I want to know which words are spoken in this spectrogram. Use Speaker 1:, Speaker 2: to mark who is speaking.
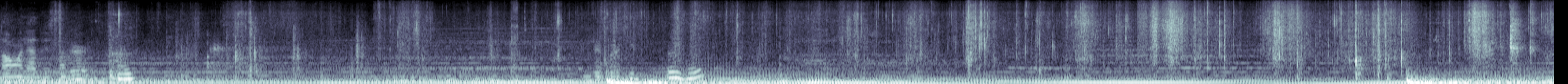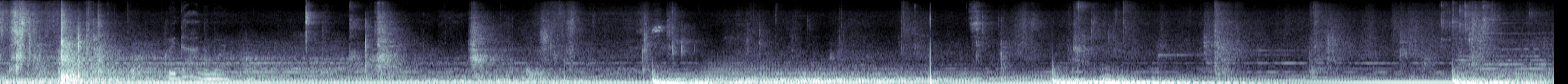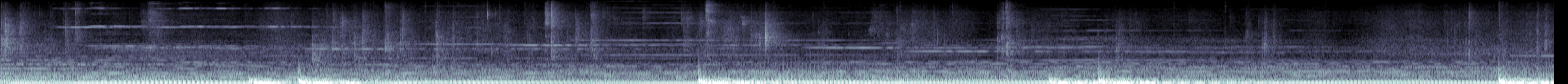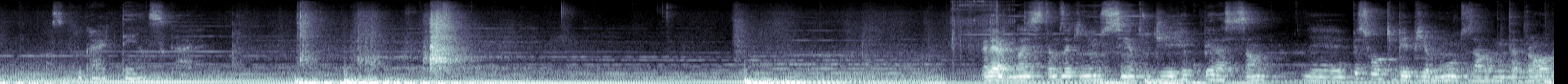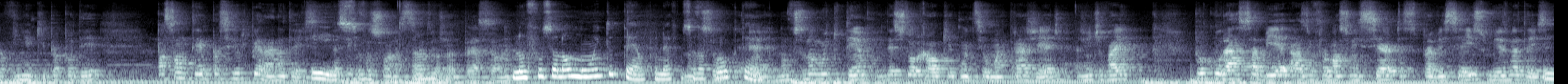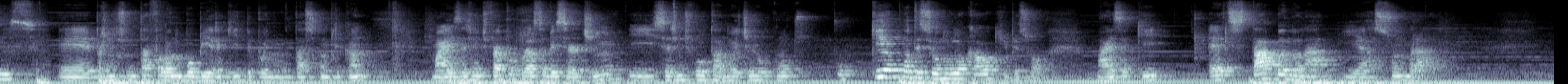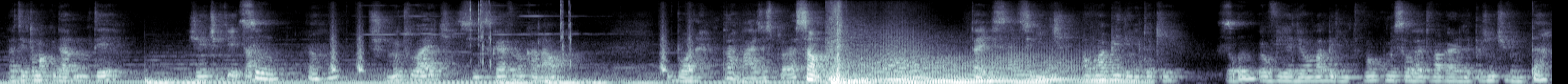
Speaker 1: Vamos dar uma olhada tá verde.
Speaker 2: Ai.
Speaker 1: Vamos ver por aqui.
Speaker 2: Uhum.
Speaker 1: Galera, nós estamos aqui em um centro de recuperação. É, pessoa que bebia muito, usava muita droga, vinha aqui para poder passar um tempo para se recuperar, né, Thaís? É assim
Speaker 2: Isso.
Speaker 1: que funciona esse centro de
Speaker 2: Aham.
Speaker 1: recuperação, né?
Speaker 2: Não funcionou muito tempo, né? Funcionou
Speaker 1: funcionou-
Speaker 2: pouco tempo.
Speaker 1: é, não funcionou muito tempo. Nesse local que aconteceu uma tragédia, a gente vai procurar saber as informações certas para ver se é isso mesmo, né, Thaís?
Speaker 2: Isso.
Speaker 1: É, pra gente não tá falando bobeira aqui, depois não tá se complicando. Mas a gente vai procurar saber certinho e se a gente voltar à noite eu conto o que aconteceu no local aqui, pessoal. Mas aqui é, está abandonado e é assombrado. Nós temos que tomar cuidado não ter gente aqui, tá?
Speaker 2: Sim. Aham.
Speaker 1: Deixa muito like, se inscreve no canal e bora pra mais uma exploração. Thaís, seguinte, é um labirinto aqui. Eu, eu vi ali, é um labirinto. Vamos começar a olhar devagar ali pra gente vir.
Speaker 2: Tá.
